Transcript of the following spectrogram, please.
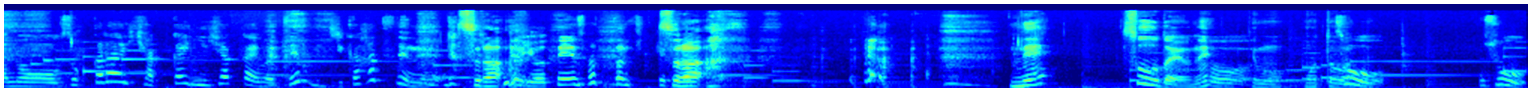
あのそこから100回200回は全部自家発電のの予定だったんだけど。つらねそうだよね。でも元はそう。そう。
